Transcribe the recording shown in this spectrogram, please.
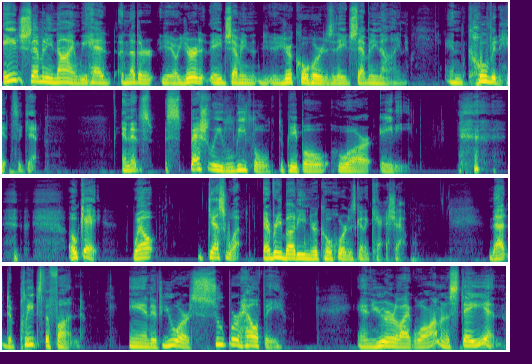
age 79 we had another, you know, you're at age 70, your cohort is at age 79, and COVID hits again. And it's especially lethal to people who are 80. okay, well, guess what? Everybody in your cohort is going to cash out. That depletes the fund. And if you are super healthy, and you're like, well, I'm going to stay in.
